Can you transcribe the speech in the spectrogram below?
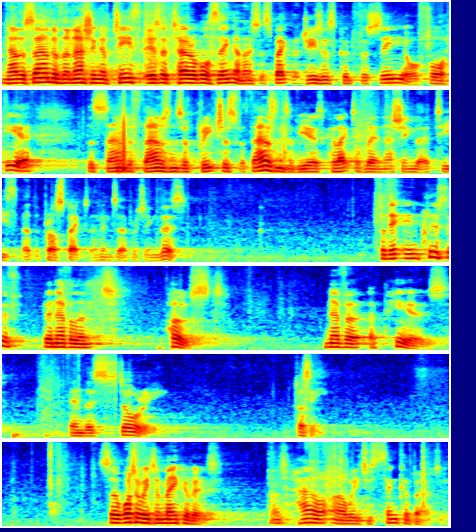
Now, the sound of the gnashing of teeth is a terrible thing, and I suspect that Jesus could foresee or forehear the sound of thousands of preachers for thousands of years collectively gnashing their teeth at the prospect of interpreting this. For the inclusive, benevolent host never appears in this story, does he? So, what are we to make of it, and how are we to think about it?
